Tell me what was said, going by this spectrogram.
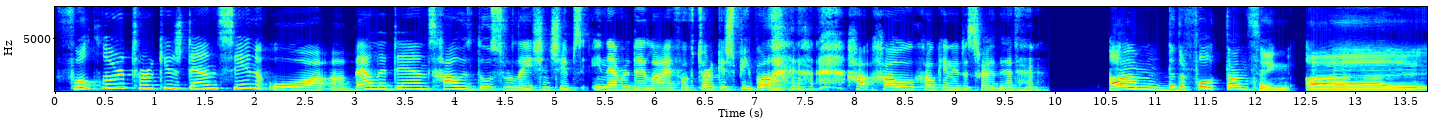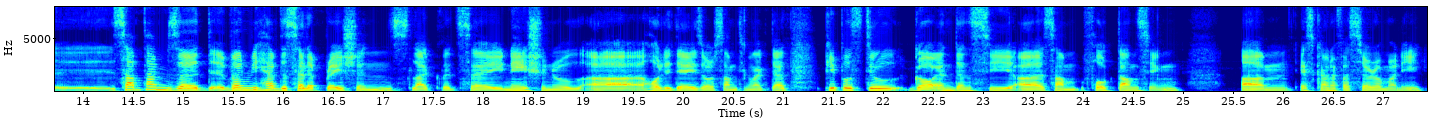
folklore turkish dancing or uh, belly dance? How is those relationships in everyday life of turkish people? How, how how can you describe that Um, the, the folk dancing. Uh, sometimes uh, when we have the celebrations, like let's say national uh holidays or something like that, people still go and then see uh some folk dancing. um, as kind of a ceremony.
